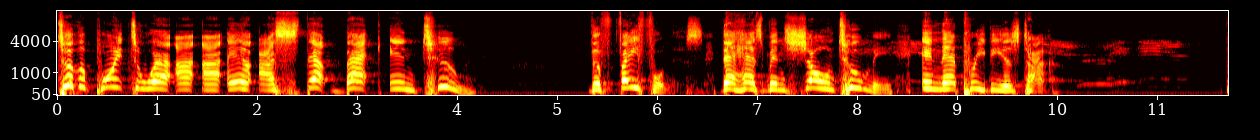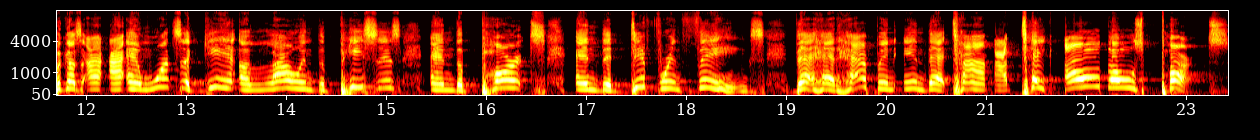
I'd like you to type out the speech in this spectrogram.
to the point to where I, I am, I step back into the faithfulness that has been shown to me in that previous time. Because I, I, am once again allowing the pieces and the parts and the different things that had happened in that time. I take all those parts,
